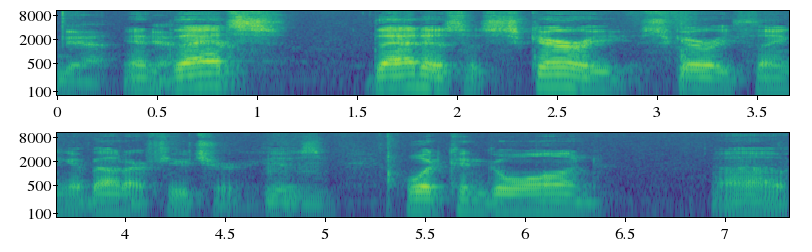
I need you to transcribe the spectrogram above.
Yeah. and yeah. that's that is a scary, scary thing about our future is Mm-hmm. what can go on, uh,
